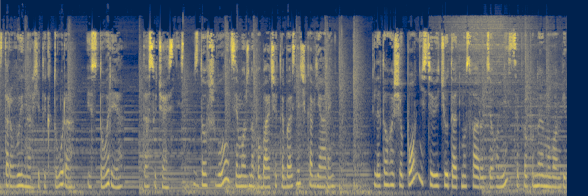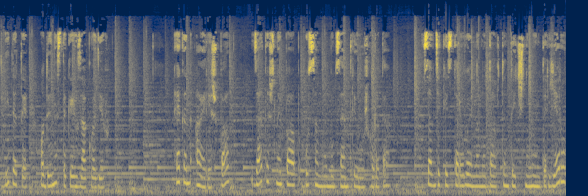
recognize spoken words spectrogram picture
старовинна архітектура, історія та сучасність. Вздовж вулиці можна побачити безліч кав'ярень. Для того, щоб повністю відчути атмосферу цього місця, пропонуємо вам відвідати один із таких закладів. Egan Irish Pub – затишний паб у самому центрі Ужгорода. Завдяки старовинному та автентичному інтер'єру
